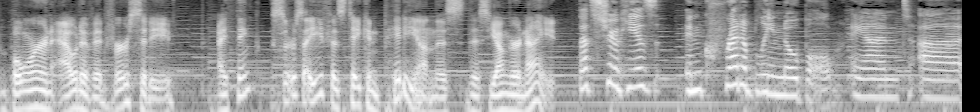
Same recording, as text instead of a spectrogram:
born out of adversity. I think Sir Saif has taken pity on this this younger knight. That's true. He is incredibly noble and uh,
